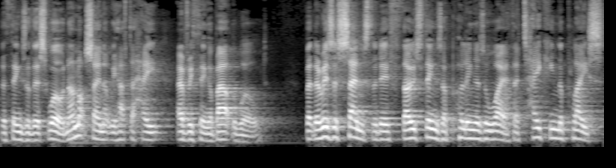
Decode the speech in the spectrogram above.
the things of this world? Now, I'm not saying that we have to hate everything about the world, but there is a sense that if those things are pulling us away, if they're taking the place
